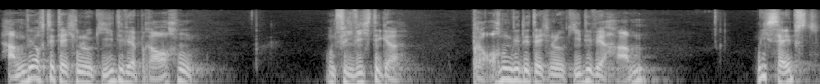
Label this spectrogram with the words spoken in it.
haben wir auch die Technologie, die wir brauchen? Und viel wichtiger, brauchen wir die Technologie, die wir haben? Mich selbst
